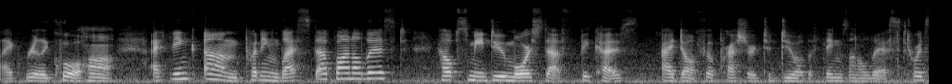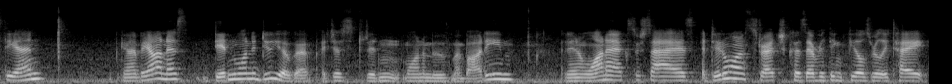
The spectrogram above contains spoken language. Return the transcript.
like really cool, huh? I think um, putting less stuff on a list helps me do more stuff because I don't feel pressured to do all the things on a list. Towards the end, gonna be honest, didn't want to do yoga. I just didn't want to move my body. I didn't want to exercise. I didn't want to stretch because everything feels really tight,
